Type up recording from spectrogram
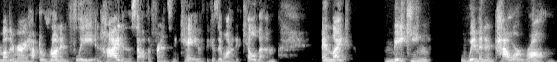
mother mary have to run and flee and hide in the south of france in a cave because they wanted to kill them and like making women in power wrong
